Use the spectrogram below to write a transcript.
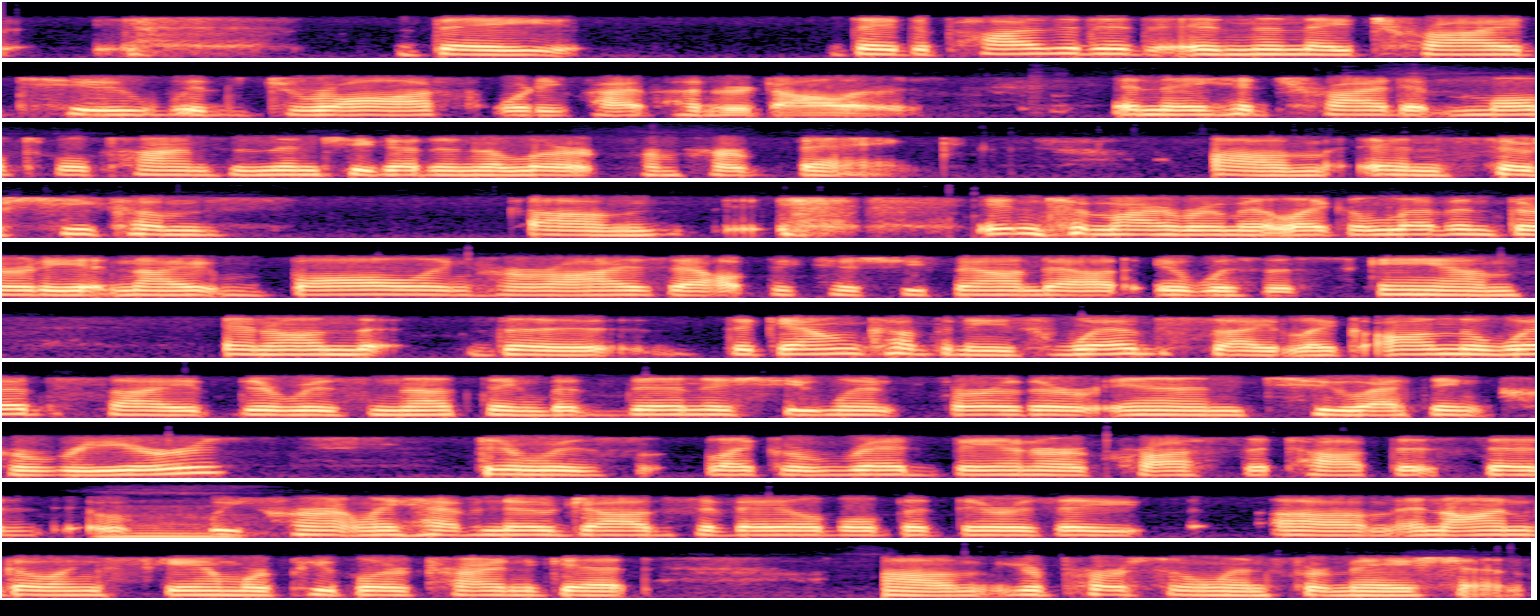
they they deposited, and then they tried to withdraw forty five hundred dollars, and they had tried it multiple times, and then she got an alert from her bank, um, and so she comes um, into my room at like 11:30 at night, bawling her eyes out because she found out it was a scam. And on the, the the gown company's website, like on the website, there was nothing. But then as she went further into, I think careers, there was like a red banner across the top that said, Mm. "We currently have no jobs available, but there is a um, an ongoing scam where people are trying to get um, your personal information."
